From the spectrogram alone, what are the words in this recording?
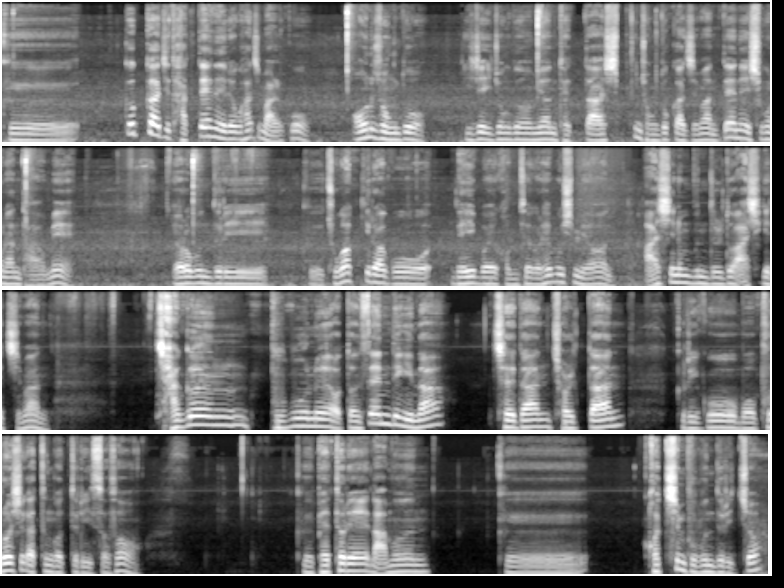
그 끝까지 다 떼내려고 하지 말고 어느 정도 이제 이 정도면 됐다 싶은 정도까지만 떼내시고 난 다음에 여러분들이 그 조각기라고 네이버에 검색을 해보시면 아시는 분들도 아시겠지만 작은 부분의 어떤 샌딩이나 재단, 절단 그리고 뭐 브러쉬 같은 것들이 있어서 그 배터리에 남은 그 거친 부분들 있죠?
